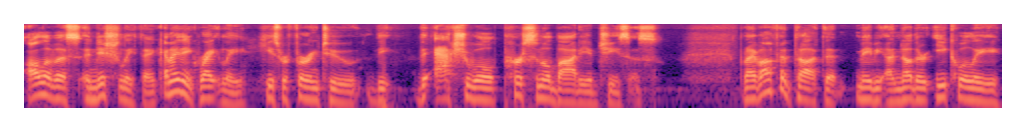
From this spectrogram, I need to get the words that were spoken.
all of us initially think, and I think rightly, he's referring to the the actual personal body of Jesus. But I've often thought that maybe another equally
